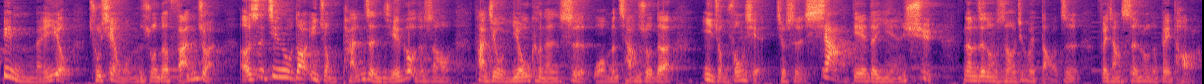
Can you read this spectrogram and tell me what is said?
并没有出现我们说的反转，而是进入到一种盘整结构的时候，它就有可能是我们常说的一种风险，就是下跌的延续。那么这种时候就会导致非常深入的被套了。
